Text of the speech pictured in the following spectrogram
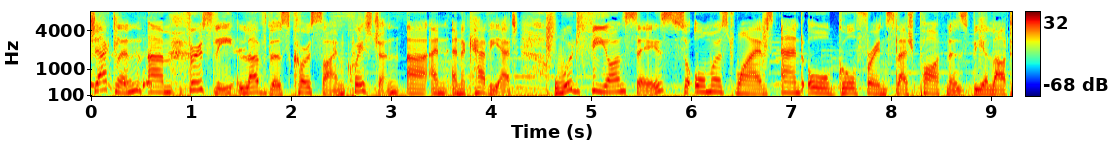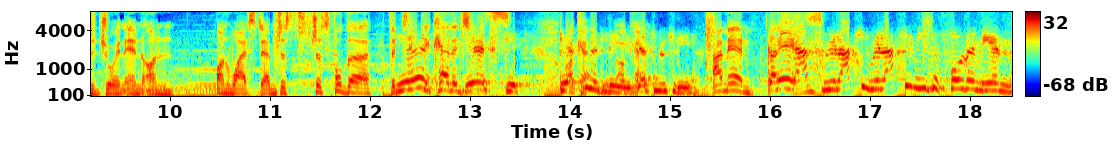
Jacqueline, um, firstly, love this cosign question uh, and, and a caveat. Would fiancés, so almost wives, and all girlfriends slash partners be allowed to join in on on Wives' Day? Just just for the, the technicalities. Yes, yes, de- definitely, okay. definitely. I'm in. Yes. we'll actually, we'll actually need to fill them in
